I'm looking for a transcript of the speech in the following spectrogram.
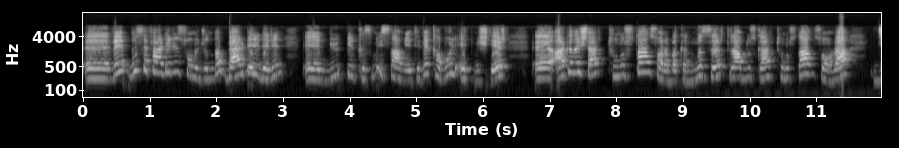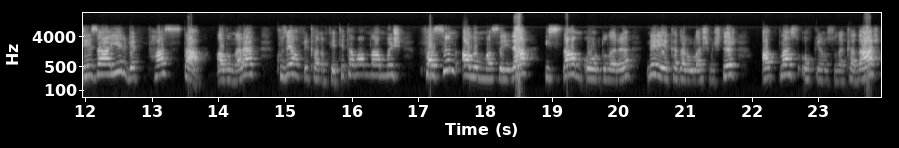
E, ve bu seferlerin sonucunda Berberilerin e, büyük bir kısmı İslamiyet'i de kabul etmiştir. E, arkadaşlar Tunus'tan sonra bakın Mısır, Trablusgarp, Tunus'tan sonra Cezayir ve Fas'ta alınarak Kuzey Afrika'nın fethi tamamlanmış. Fas'ın alınmasıyla İslam orduları nereye kadar ulaşmıştır? Atlas Okyanusu'na kadar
